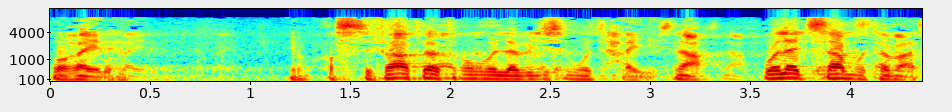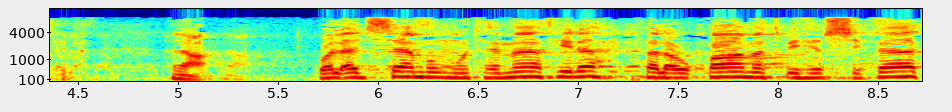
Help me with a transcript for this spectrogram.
وغيرها. الصفات لا تقوم إلا بجسم متحيز. نعم. والأجسام متماثلة. نعم. والأجسام متماثلة فلو قامت به الصفات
